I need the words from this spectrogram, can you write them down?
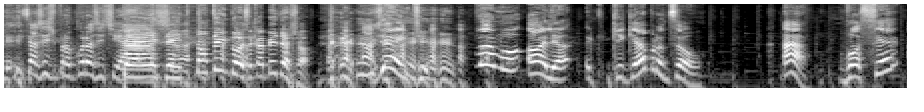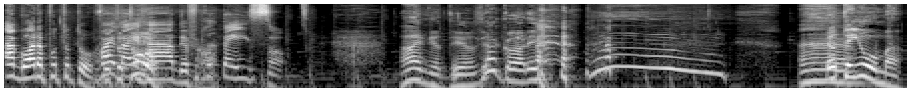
tem. Se a gente procura, a gente tem, acha. tem. Não, tem dois, acabei de achar. Gente, vamos, olha, o que, que é, produção? Ah, você agora pro Tutu. Vai O dar Tutu? errado, eu fico tenso. Ai, meu Deus, e agora, hein? Hum. Eu tenho uma.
